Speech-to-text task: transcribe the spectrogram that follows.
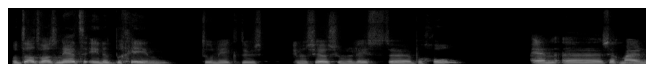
Want dat was net in het begin, toen ik dus financieel journalist begon. En zeg maar in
